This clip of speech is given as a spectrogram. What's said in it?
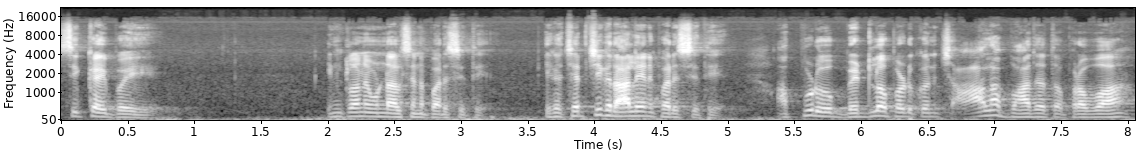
సిక్ అయిపోయి ఇంట్లోనే ఉండాల్సిన పరిస్థితి. ఇక చర్చికి రాలేని పరిస్థితి. అప్పుడు బెడ్లో పడుకొని చాలా బాధతో ప్రభా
